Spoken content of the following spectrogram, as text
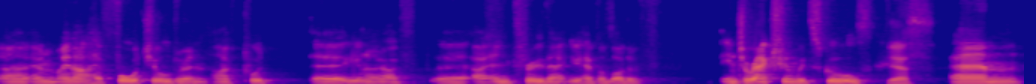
uh, and, and, I have four children. I've put, uh, you know, I've uh, and through that you have a lot of interaction with schools. Yes. Um,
